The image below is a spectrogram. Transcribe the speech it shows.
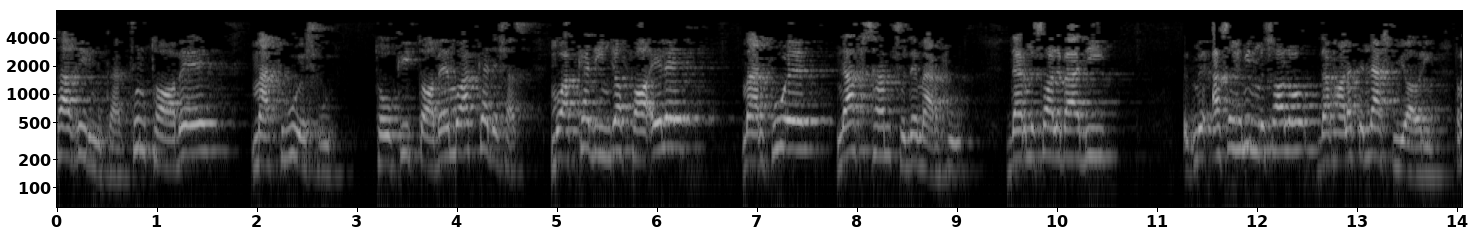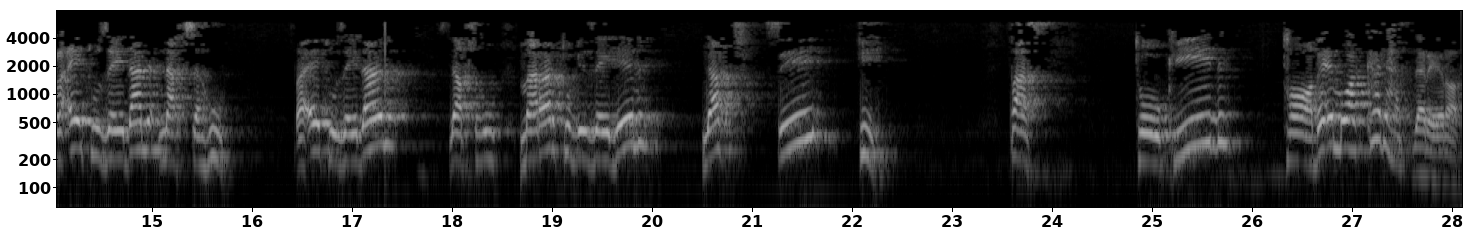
تغییر می‌کرد. چون تابع مطبوعش بود. توکید تابع مؤکدش هست. مؤکد اینجا فائل مرفوع نفس هم شده مرفوع. در مثال بعدی اصلا همین مثال رو در حالت نفس میآوریم رأیت زیدن نفسه. رأیت زیدن نفسه. مررت به زیدن نفسه. پس توکید تابع مؤکد هست در اعراب.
